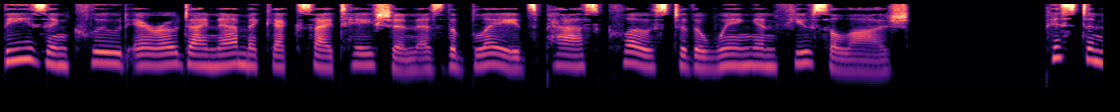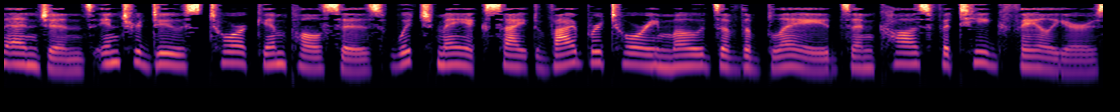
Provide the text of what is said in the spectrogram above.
These include aerodynamic excitation as the blades pass close to the wing and fuselage. Piston engines introduce torque impulses which may excite vibratory modes of the blades and cause fatigue failures.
